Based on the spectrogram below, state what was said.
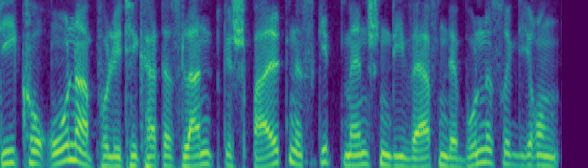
Die Corona-Politik hat das Land gespalten. Es gibt Menschen, die werfen der Bundesregierung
